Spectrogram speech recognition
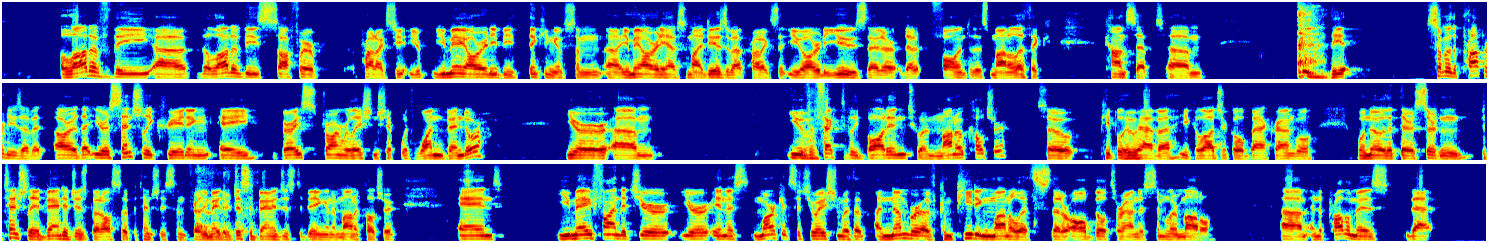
a lot of the, uh, the, a lot of these software products, you, you, may already be thinking of some, uh, you may already have some ideas about products that you already use that, are, that fall into this monolithic concept. Um, the, some of the properties of it are that you're essentially creating a very strong relationship with one vendor. You're, um, you've effectively bought into a monoculture. So people who have an ecological background will will know that there are certain potentially advantages, but also potentially some fairly major disadvantages to being in a monoculture. And you may find that you're, you're in a market situation with a, a number of competing monoliths that are all built around a similar model. Um, and the problem is that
